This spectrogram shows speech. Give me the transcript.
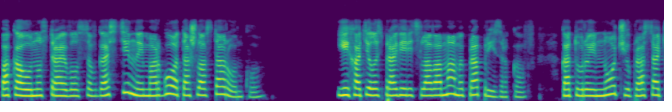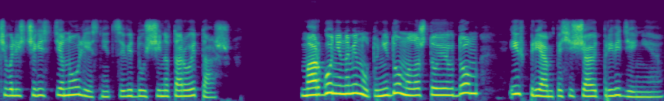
Пока он устраивался в гостиной, Марго отошла в сторонку. Ей хотелось проверить слова мамы про призраков, которые ночью просачивались через стену у лестницы, ведущей на второй этаж. Марго ни на минуту не думала, что их дом и впрямь посещают привидения.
